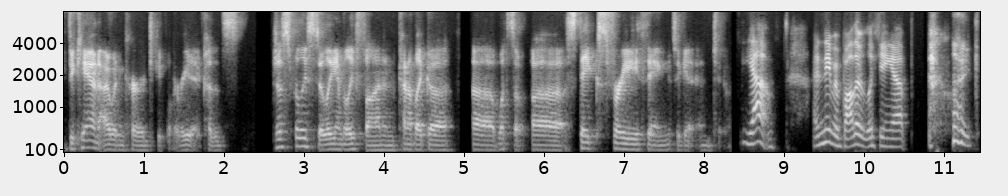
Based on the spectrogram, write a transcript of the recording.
if you can, I would encourage people to read it because it's just really silly and really fun and kind of like a uh, what's a uh, stakes free thing to get into. Yeah. I didn't even bother looking up like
